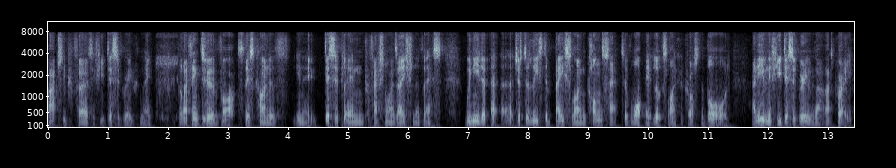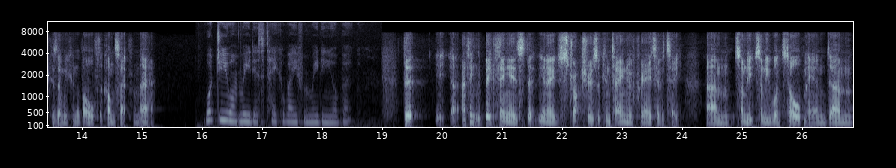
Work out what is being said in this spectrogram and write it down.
I actually prefer it if you disagree with me. But I think to advance this kind of, you know, discipline, professionalization of this, we need a, a, just at least a baseline concept of what it looks like across the board And even if you disagree with that, that's great because then we can evolve the concept from there. What do you want readers to take away from reading your book? That I think the big thing is that you know structure is a container of creativity. Um, somebody somebody once told me, and um,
